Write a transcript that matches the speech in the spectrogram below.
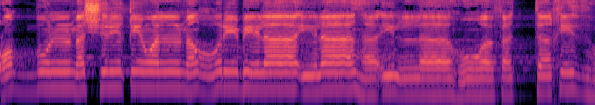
رب المشرق والمغرب لا إله إلا هو فاتخذه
